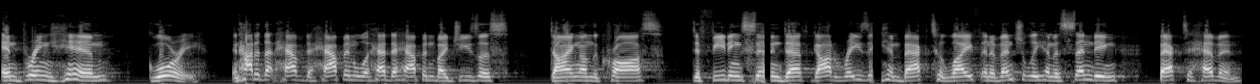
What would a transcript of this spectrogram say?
and bring him glory. And how did that have to happen? Well, it had to happen by Jesus dying on the cross, defeating sin and death, God raising him back to life, and eventually him ascending back to heaven.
